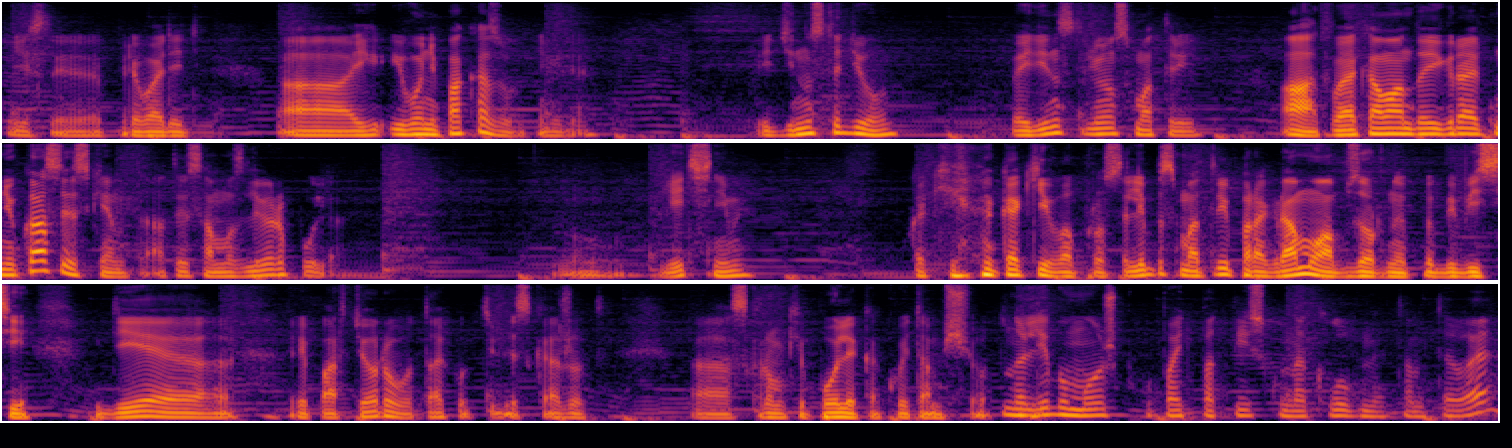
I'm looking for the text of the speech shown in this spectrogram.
если переводить. а, его не показывают нигде. Иди на стадион. Иди на стадион, смотри. А, твоя команда играет в Ньюкасле с кем-то, а ты сам из Ливерпуля. Ну, едь с ними. Какие, какие вопросы? Либо смотри программу обзорную по BBC, где э, репортеры вот так вот тебе скажут э, с кромки поля, какой там счет. Ну, либо можешь покупать подписку на клубное там ТВ.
